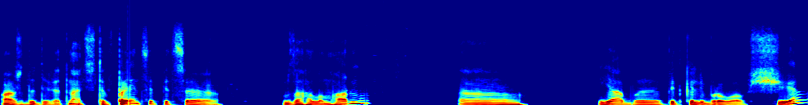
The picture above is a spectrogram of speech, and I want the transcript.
Аж до 19. В принципі, це загалом гарно. Е, я би підкалібрував ще,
